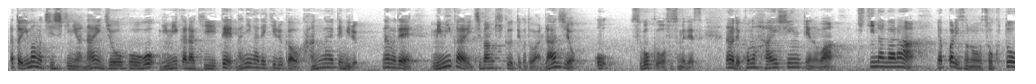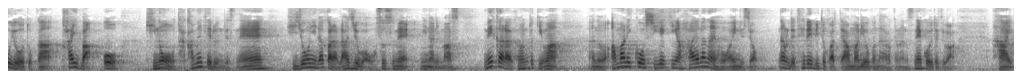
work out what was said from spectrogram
あと今の知識にはない情報を耳から聞いて何ができるかを考えてみる。なので耳から一番聞くってことはラジオをすごくおすすめです。なので、この配信っていうのは、聞きながら、やっぱりその側頭葉とか海馬を機能を高めてるんですね。非常にだからラジオはおすすめになります。目からこの時は、あの、あまりこう刺激が入らない方がいいんですよ。なのでテレビとかってあんまり良くないわけなんですね、こういう時は。はい。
